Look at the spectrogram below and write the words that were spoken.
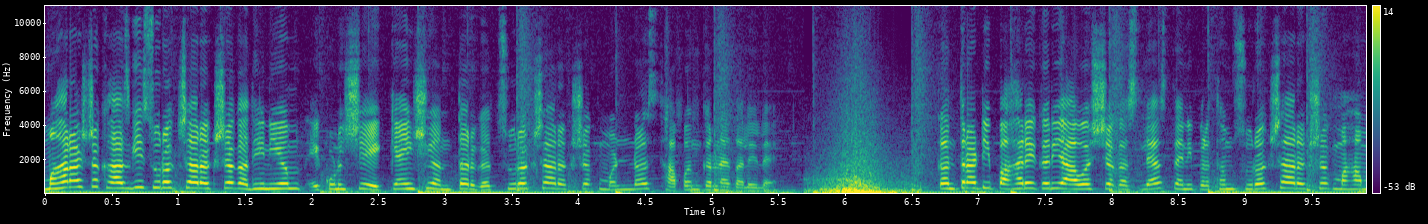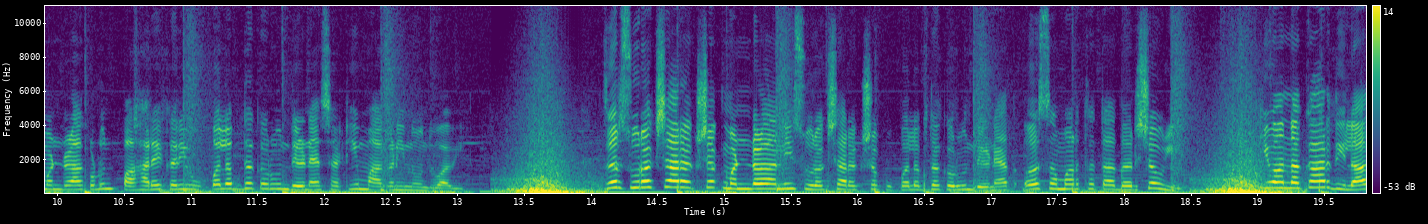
महाराष्ट्र खासगी सुरक्षा रक्षक अधिनियम एकोणीसशे एक्क्याऐंशी अंतर्गत सुरक्षा रक्षक मंडळ स्थापन करण्यात आलेलं आहे. कंत्राटी पहारेकरी आवश्यक असल्यास त्यांनी प्रथम सुरक्षा रक्षक महामंडळाकडून पहारेकरी उपलब्ध करून देण्यासाठी मागणी नोंदवावी. जर सुरक्षा रक्षक मंडळांनी सुरक्षा रक्षक उपलब्ध करून देण्यात असमर्थता दर्शवली किंवा नकार दिला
